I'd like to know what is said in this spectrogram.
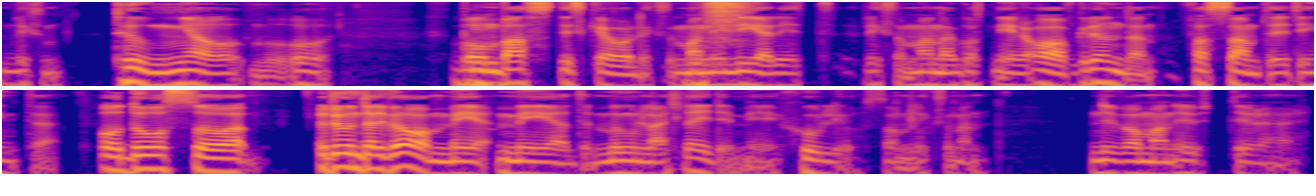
liksom, tunga och, och bombastiska och liksom, man är ner i ett, liksom, man har gått ner i avgrunden, fast samtidigt inte. Och då så rundade vi av med, med Moonlight Lady med Julio som liksom en, nu var man ute i det här.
